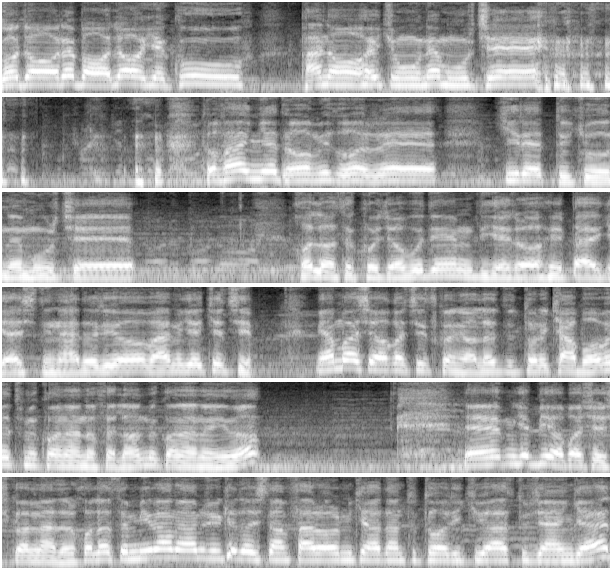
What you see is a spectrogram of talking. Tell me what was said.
گداره بالای کوه پناه کونه مورچه. تفنگ تو می‌خوره گیرت تو کونه مورچه. خلاصه کجا بودیم؟ دیگه راهی برگشتی نداری و و میگه که چی؟ میگم باشه آقا چیز کنی حالا تو رو کبابت می‌کنن و فلان می‌کنن و اینا. میگه بیا باش اشکال نداره. خلاصه میرن همجور که داشتن فرار می‌کردن تو تاریکی و از تو جنگل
